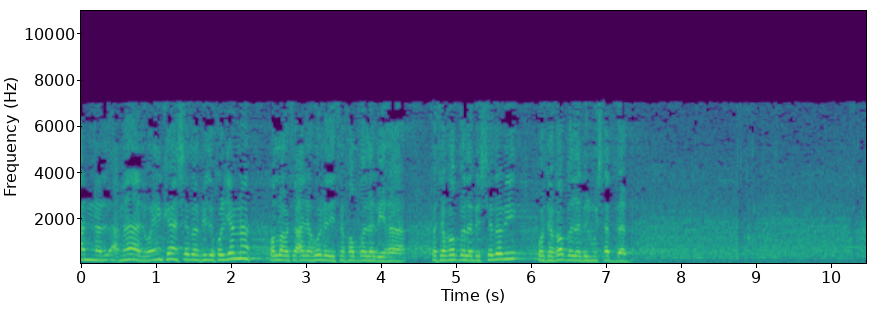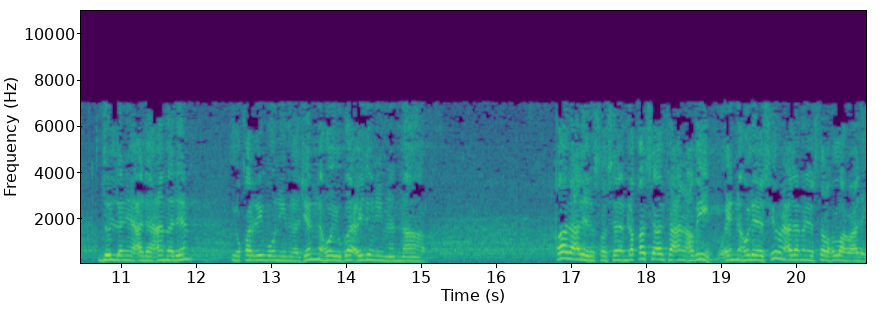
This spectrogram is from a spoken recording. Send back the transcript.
أن الأعمال وإن كان سبب في دخول الجنة فالله تعالى هو الذي تفضل بها فتفضل بالسبب وتفضل بالمسبب. دلني على عمل يقربني من الجنة ويباعدني من النار. قال عليه الصلاة والسلام لقد سألت عن عظيم وإنه ليسير على من يسره الله عليه.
